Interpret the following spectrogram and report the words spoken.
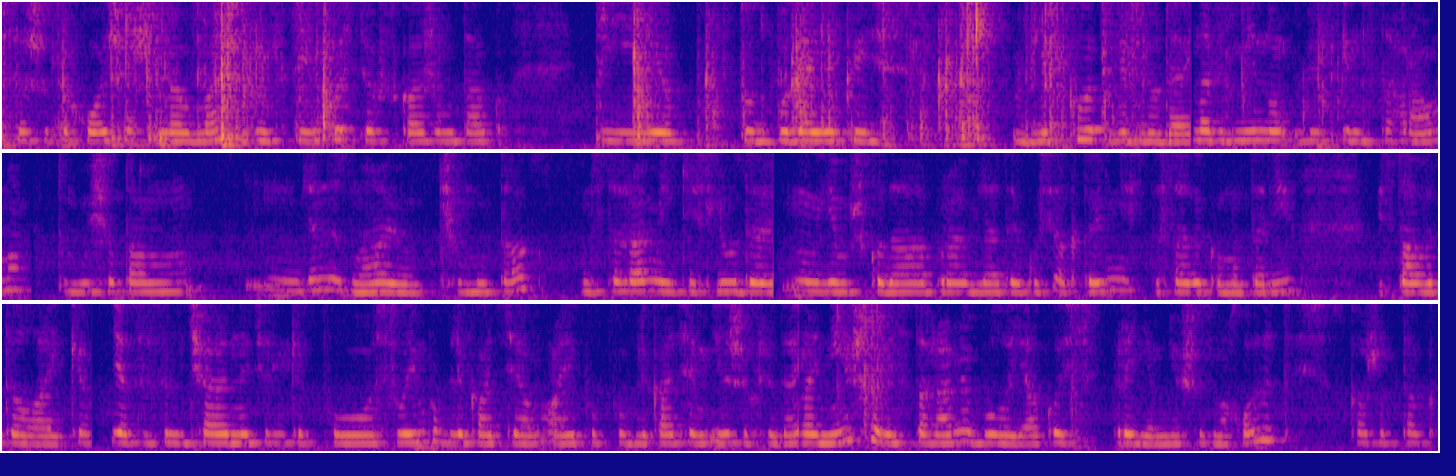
все, що ти хочеш, в необмежених кількостях, скажімо так. І тут буде якийсь відклик від людей, на відміну від інстаграма, тому що там я не знаю, чому так. В інстаграмі якісь люди, ну їм шкода проявляти якусь активність, писати коментарі і ставити лайки. Я це замічаю не тільки по своїм публікаціям, а й по публікаціям інших людей. Раніше в інстаграмі було якось приємніше знаходитись, скажімо так,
